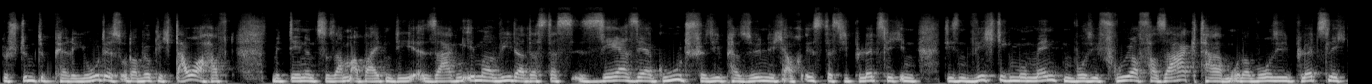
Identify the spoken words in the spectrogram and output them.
bestimmte Periode ist oder wirklich dauerhaft mit denen zusammenarbeiten, die sagen immer wieder, dass das sehr, sehr gut für sie persönlich auch ist, dass sie plötzlich in diesen wichtigen Momenten, wo sie früher versagt haben oder wo sie plötzlich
